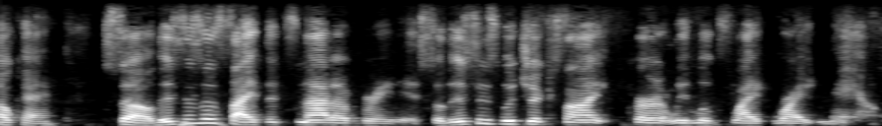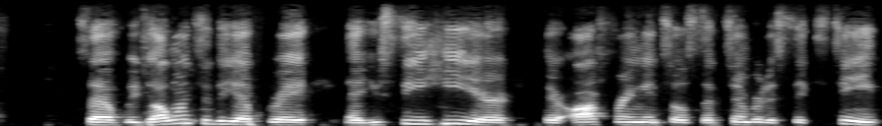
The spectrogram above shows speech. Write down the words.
Okay, so this is a site that's not upgraded. So this is what your site currently looks like right now. So if we go into the upgrade, now you see here, they're offering until September the 16th,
